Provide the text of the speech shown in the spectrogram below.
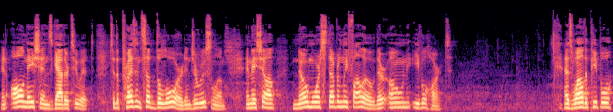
and all nations gather to it, to the presence of the Lord in Jerusalem, and they shall no more stubbornly follow their own evil heart. As well, the people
